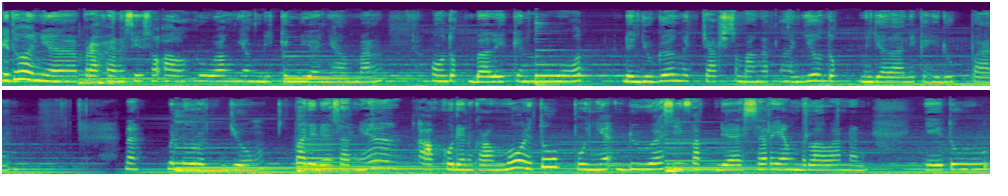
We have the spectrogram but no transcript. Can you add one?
Itu hanya preferensi soal ruang yang bikin dia nyaman untuk balikin mood dan juga ngecharge semangat lagi untuk menjalani kehidupan. Nah menurut Jung pada dasarnya aku dan kamu itu punya dua sifat dasar yang berlawanan yaitu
